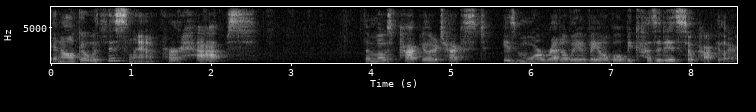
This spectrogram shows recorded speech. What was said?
And I'll go with this lamp. Perhaps the most popular text is more readily available because it is so popular.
